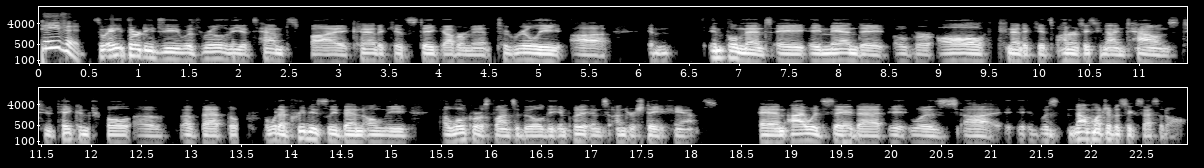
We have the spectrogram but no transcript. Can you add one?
David. So 830G was really the attempt by Connecticut state government to really uh, Im- implement a, a mandate over all Connecticut's 169 towns to take control of, of that, the, what had previously been only a local responsibility and put it into under state hands. And I would say that it was uh, it was not much of a success at all.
